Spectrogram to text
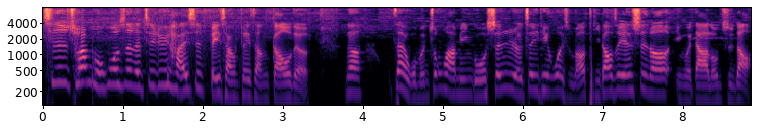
其实川普获胜的几率还是非常非常高的。那在我们中华民国生日的这一天，为什么要提到这件事呢？因为大家都知道，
